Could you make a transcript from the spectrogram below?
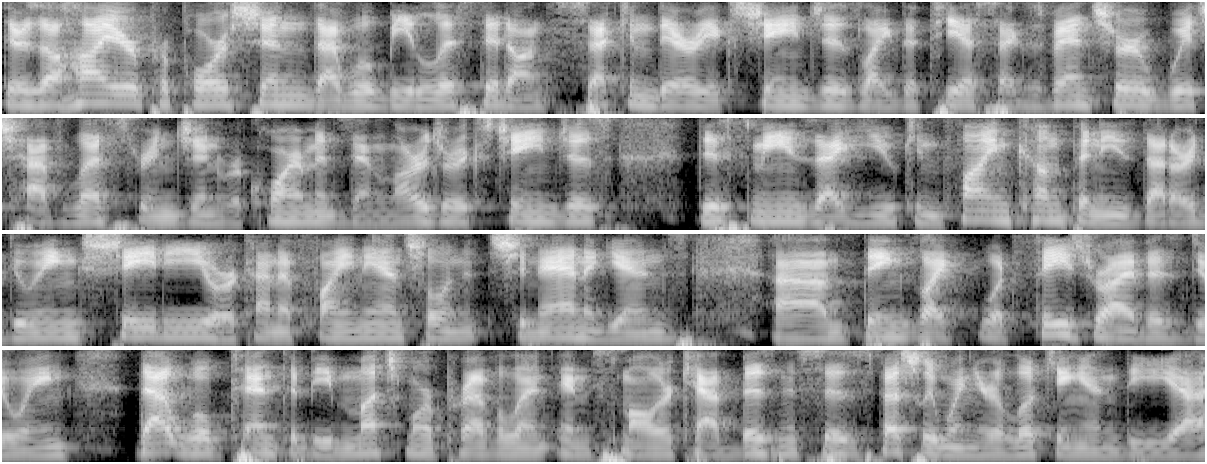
there's a higher proportion that will be listed on secondary exchanges like the TSX Venture, which have less stringent requirements than larger exchanges. This means that you can find companies that are doing shady or kind of financial shenanigans, um, things like what FaceDrive is doing, that will tend to be much more prevalent in smaller cap businesses, especially when you're looking in the uh,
